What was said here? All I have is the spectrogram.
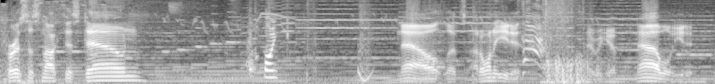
First, let's knock this down. Boink. Now let's. I don't want to eat it. There we go. Now we'll eat it.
